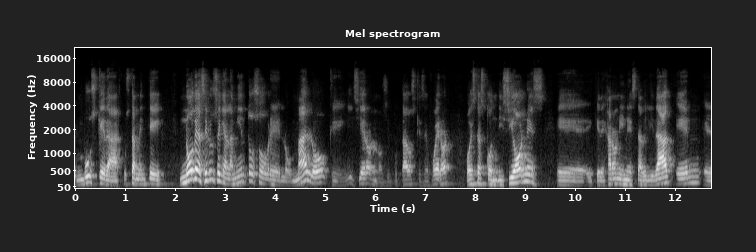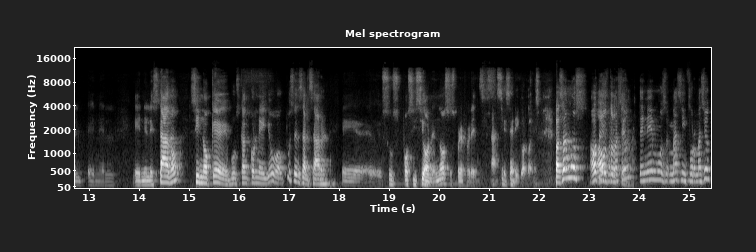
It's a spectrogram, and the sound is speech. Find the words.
en búsqueda justamente no de hacer un señalamiento sobre lo malo que hicieron los diputados que se fueron o estas condiciones eh, que dejaron inestabilidad en el, en el, en el Estado, sino que buscan con ello pues ensalzar eh, sus posiciones, ¿no? sus preferencias. Así es, Eric Ordóñez. Pasamos a otra A información. tema. Tenemos más información.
